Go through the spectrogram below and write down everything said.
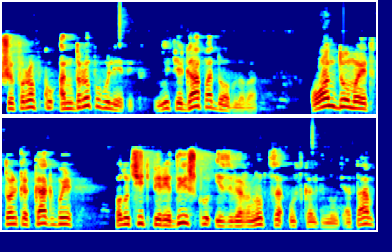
шифровку Андропову лепит? Нифига подобного. Он думает только как бы получить передышку, извернуться, ускользнуть. А там...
